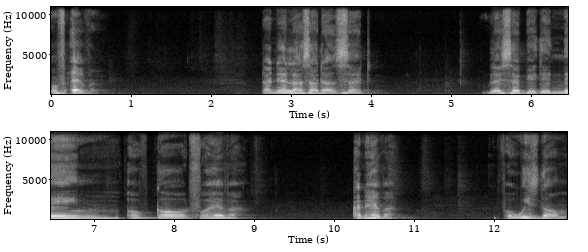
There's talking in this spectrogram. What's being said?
of heaven. Daniel answered and said, Blessed be the name of God forever and ever. For wisdom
